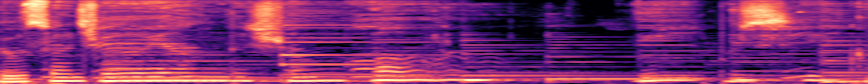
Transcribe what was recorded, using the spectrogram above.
就算这样的生活你不习惯，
